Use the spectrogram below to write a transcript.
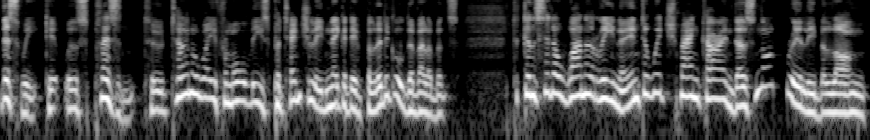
This week it was pleasant to turn away from all these potentially negative political developments to consider one arena into which mankind does not really belong,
